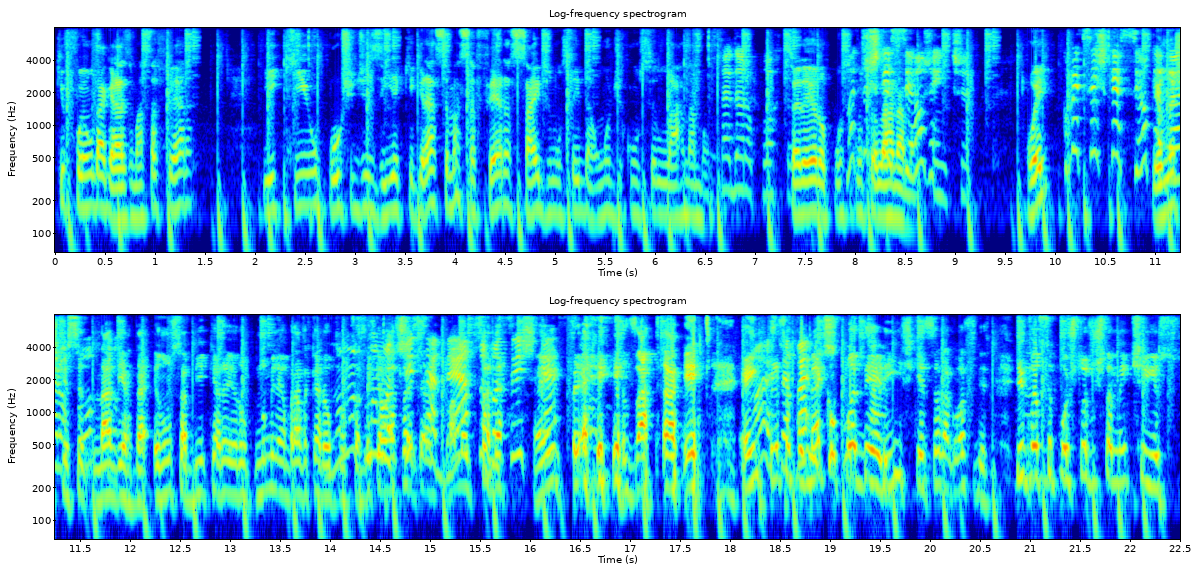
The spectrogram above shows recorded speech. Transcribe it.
que foi um da Grazi Massafera e que o post dizia que Graça Massafera sai de não sei da onde com o celular na mão. Sai do aeroporto. Sai do aeroporto Mas com o celular na esqueceu, mão. gente? Oi? Como é que você esqueceu que Eu é do não esqueci. aeroporto? Na verdade, eu não sabia que era aeroporto. Não me lembrava que era aeroporto. Numa, sabia que numa era notícia uma dessa, você É esquece. impre... Exatamente. É impressionante como é que eu poderia esquecer um negócio desse. E você postou justamente isso.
